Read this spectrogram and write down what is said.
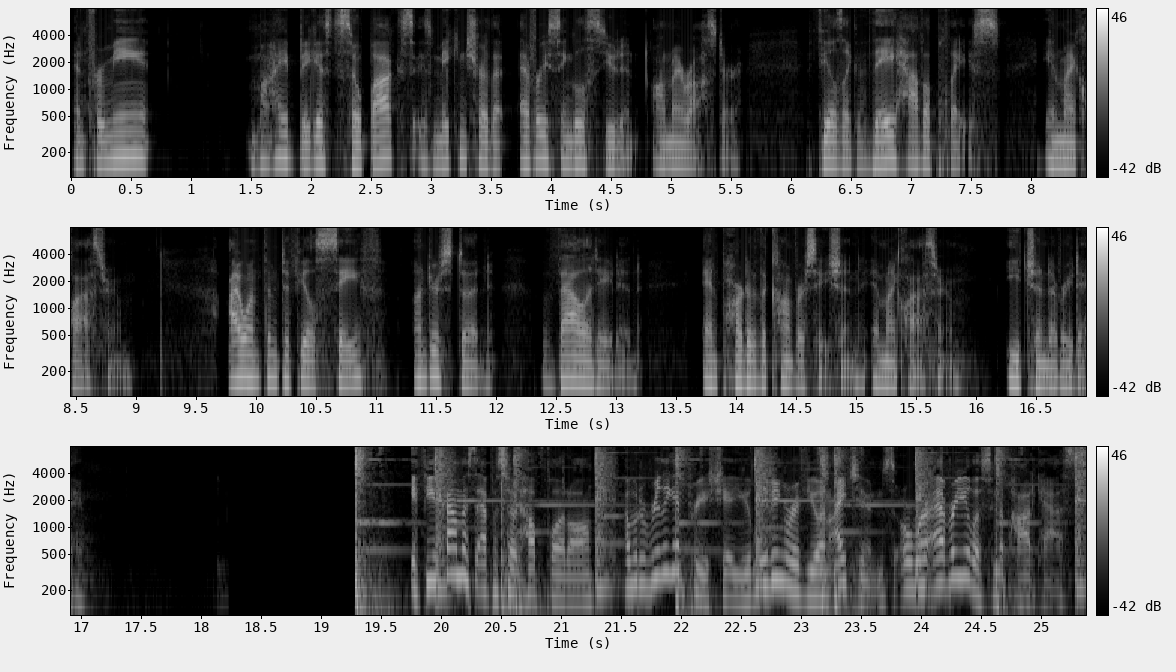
And for me, my biggest soapbox is making sure that every single student on my roster feels like they have a place in my classroom. I want them to feel safe, understood, validated, and part of the conversation in my classroom each and every day. If you found this episode helpful at all, I would really appreciate you leaving a review on iTunes or wherever you listen to podcasts.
